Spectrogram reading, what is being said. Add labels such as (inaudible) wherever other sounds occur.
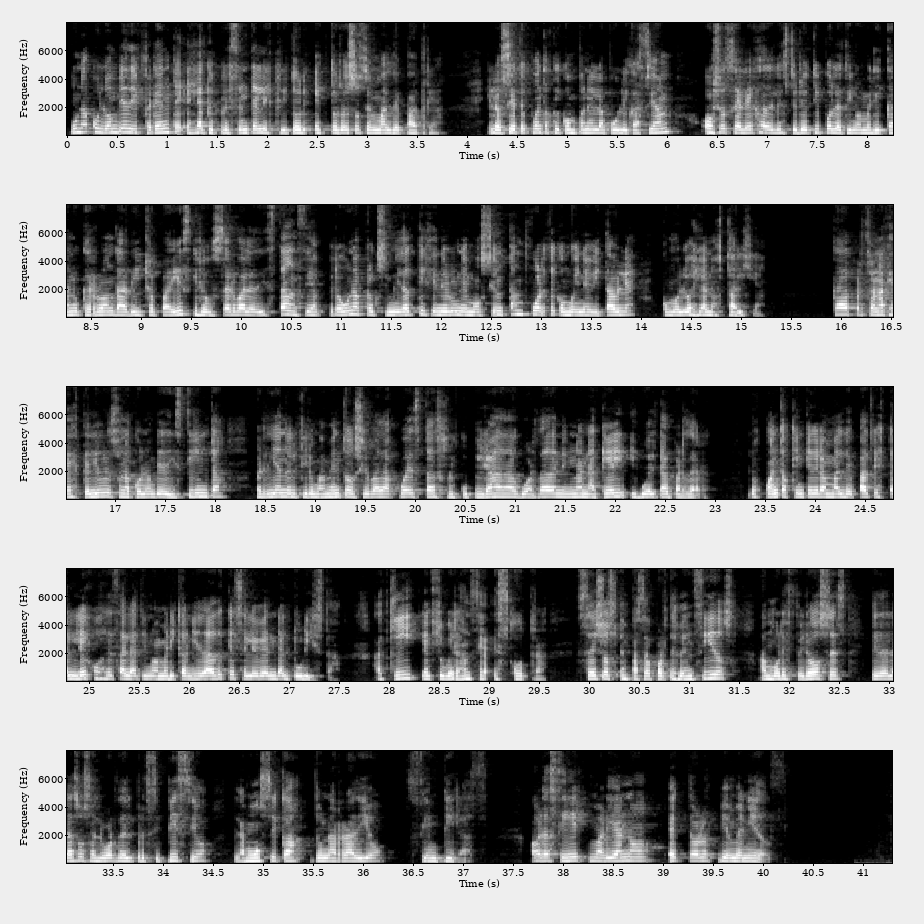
una Colombia diferente es la que presenta el escritor Héctor Hoyos en Mal de Patria. En los siete cuentos que componen la publicación, Hoyos se aleja del estereotipo latinoamericano que ronda a dicho país y lo observa a la distancia, pero a una proximidad que genera una emoción tan fuerte como inevitable como lo es la nostalgia. Cada personaje de este libro es una Colombia distinta, perdiendo el firmamento llevada a cuestas, recuperada, guardada en un anaquel y vuelta a perder. Los cuentos que integran Mal de Patria están lejos de esa latinoamericanidad que se le vende al turista. Aquí la exuberancia es otra. Sellos en pasaportes vencidos, amores feroces, pedalazos al borde del precipicio, la música de una radio sin pilas. Ahora sí, Mariano, Héctor, bienvenidos.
